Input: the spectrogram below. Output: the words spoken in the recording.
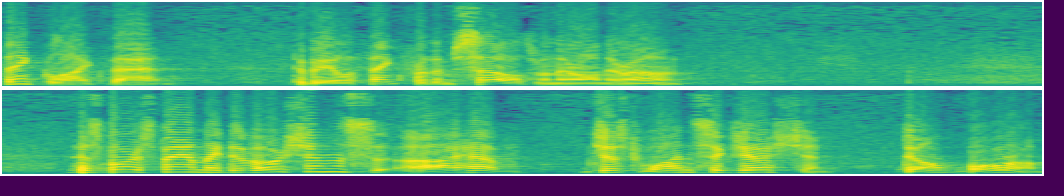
think like that, to be able to think for themselves when they're on their own. As far as family devotions, I have just one suggestion. Don't bore them.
